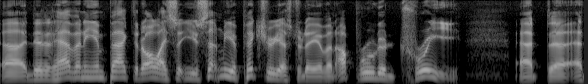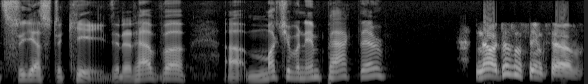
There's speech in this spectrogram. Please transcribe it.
uh, did it have? Any impact at all? I saw you sent me a picture yesterday of an uprooted tree at uh, at Siesta Key. Did it have uh, uh, much of an impact there? No, it doesn't seem to have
